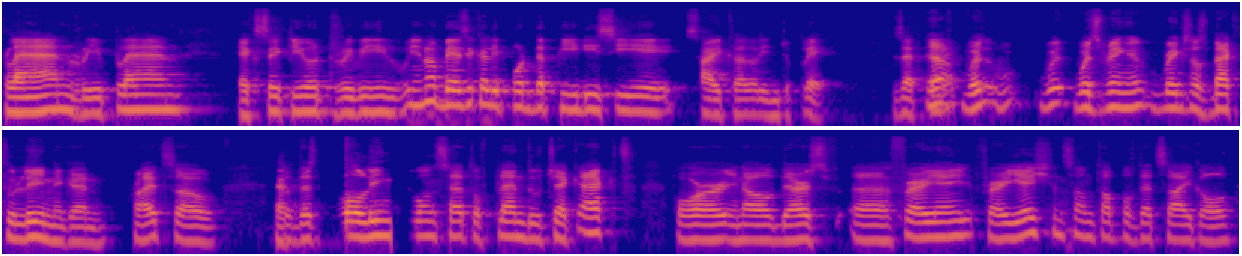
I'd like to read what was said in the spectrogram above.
plan, replan, execute, review. You know, basically put the PDCA cycle into play. Is that correct? Yeah, which, which bring, brings us back to lean again, right? So, so this whole lean concept of plan, do, check, act, or you know, there's uh, vari- variations on top of that cycle.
